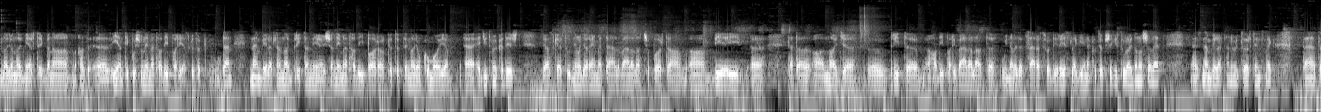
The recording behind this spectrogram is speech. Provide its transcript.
nagyon nagy mértékben az ilyen típusú német hadipari eszközök után. Nem véletlen Nagy-Britannia és a német hadiparral kötött egy nagyon komoly együttműködést. Ugye azt kell tudni, hogy a Rheinmetall vállalatcsoport, a, a BAE, tehát a, a nagy brit hadipari vállalat úgynevezett szárazföldi részlegének a többségi tulajdonosa lett. Ez nem véletlenül történt meg. Tehát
